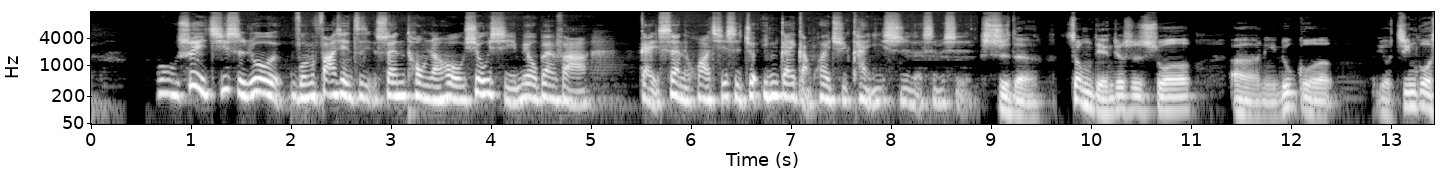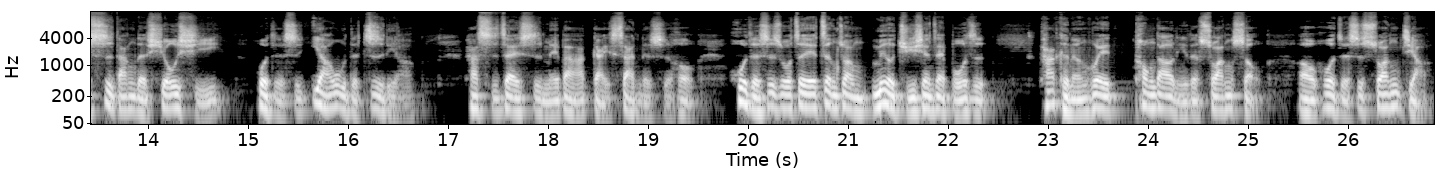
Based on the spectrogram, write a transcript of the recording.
哦，所以其实如果我们发现自己酸痛，然后休息没有办法改善的话，其实就应该赶快去看医师了，是不是？是的，重点就是说，呃，你如果有经过适当的休息，或者是药物的治疗。它实在是没办法改善的时候，或者是说这些症状没有局限在脖子，它可能会痛到你的双手哦，或者是双脚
